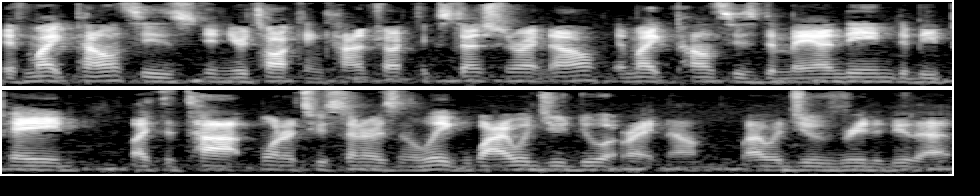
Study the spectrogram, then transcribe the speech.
If Mike Pouncey's and you're talking contract extension right now, and Mike Pouncey's demanding to be paid like the top one or two centers in the league, why would you do it right now? Why would you agree to do that?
